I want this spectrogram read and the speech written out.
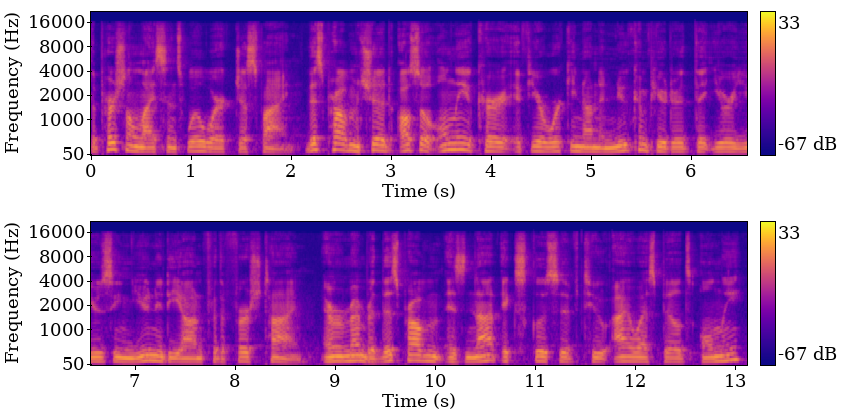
The personal license will work just fine. This problem should also only occur if you're working on a new computer that you're using Unity on for the first time. And remember, this problem is not exclusive to iOS builds only,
